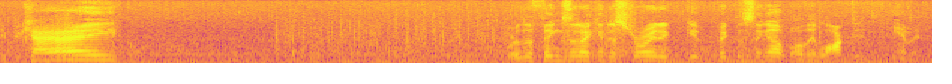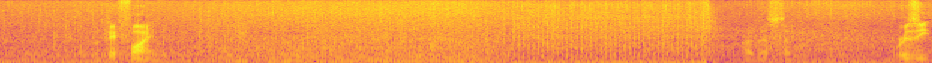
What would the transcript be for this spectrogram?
Yippee-ki-yay! Where are the things that I can destroy to get, pick this thing up? Oh, they locked it. Damn it. Okay, fine. I missed him. Where is he?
